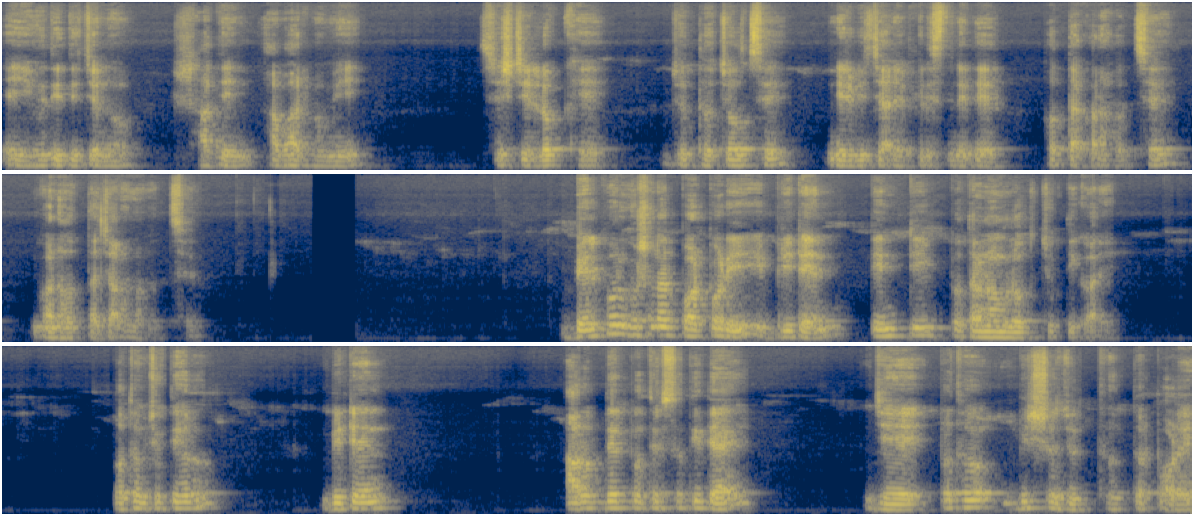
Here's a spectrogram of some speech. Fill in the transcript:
এই ইহুদিদের জন্য স্বাধীন আবাসভূমি সৃষ্টির লক্ষ্যে যুদ্ধ চলছে। নির্বিচারে ফিলিস্তিনিদের হত্যা করা হচ্ছে, গণহত্যা চালানো হচ্ছে। বেলপোর ঘোষণার পরপরই ব্রিটেন তিনটি প্রতারণামূলক চুক্তি করে। প্রথম চুক্তি হলো, ব্রিটেন আরবদের প্রতিশ্রুতি দেয় যে প্রথম বিশ্বযুদ্ধোত্তর পরে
